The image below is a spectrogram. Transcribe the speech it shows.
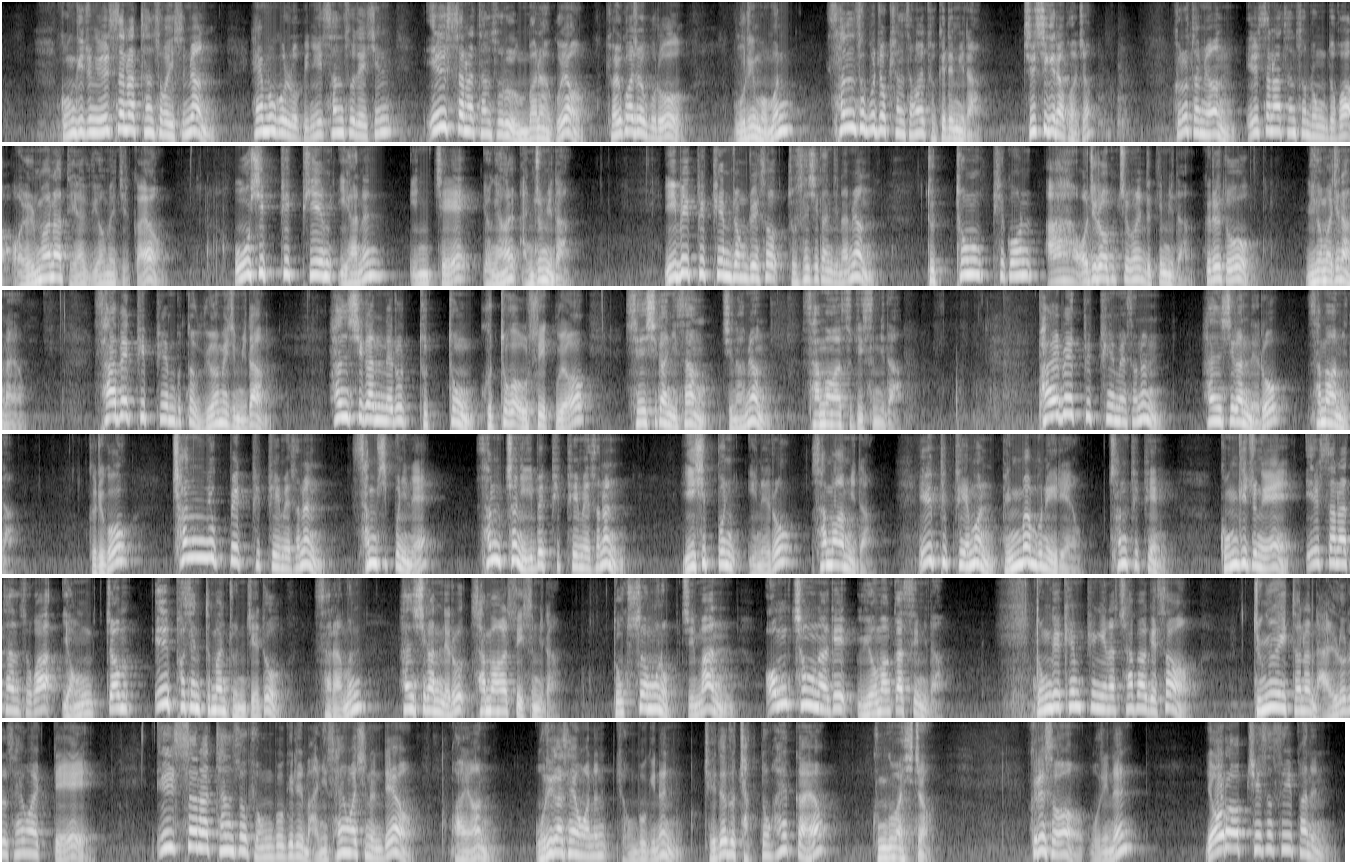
공기 중에 일산화탄소가 있으면 헤모글로빈이 산소 대신 일산화탄소를 운반하고요. 결과적으로 우리 몸은 산소 부족 현상을 겪게 됩니다. 질식이라고 하죠. 그렇다면 일산화탄소 농도가 얼마나 돼야 위험해질까요? 50ppm 이하는 인체에 영향을 안 줍니다. 200ppm 정도에서 두세 시간 지나면 두통, 피곤, 아, 어지러움증을 느낍니다. 그래도 위험하진 않아요. 400ppm부터 위험해집니다. 1시간 내로 두통, 구토가 올 수 있고요. 3시간 이상 지나면 사망할 수도 있습니다. 800ppm에서는 1시간 내로 사망합니다. 그리고 1600ppm에서는 30분 이내, 3200ppm에서는 20분 이내로 사망합니다. 1ppm은 100만 분의 1이에요. 1000ppm. 공기 중에 일산화탄소가 0.1%만 존재해도 사람은 1시간 내로 사망할 수 있습니다. 독성은 없지만 엄청나게 위험한 가스입니다. 동계 캠핑이나 차박에서 등유 히터나 난로를 사용할 때 일산화탄소 경보기를 많이 사용하시는데요. 과연 우리가 사용하는 경보기는 제대로 작동할까요? 궁금하시죠? 그래서 우리는 여러 업체에서 수입하는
